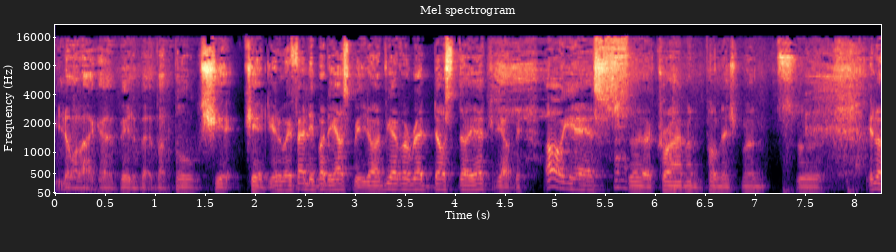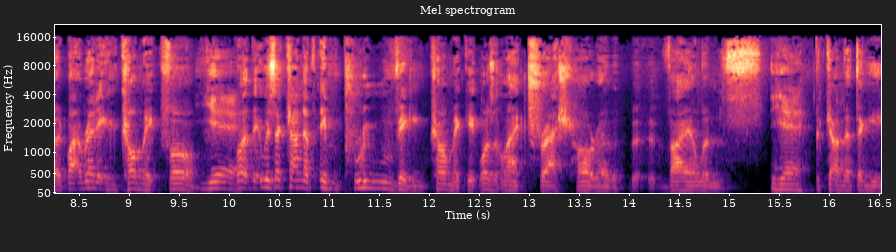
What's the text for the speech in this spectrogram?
you know like a, being a bit of a bullshit kid. You know if anybody asked me, you know, have you ever read Dostoevsky? I'd be, oh yes, uh, Crime and Punishment. Uh, you know, but I read it in comic form. Yeah. but it was a kind of improving comic. It wasn't like trash horror, violence Yeah, the kind of thing you're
